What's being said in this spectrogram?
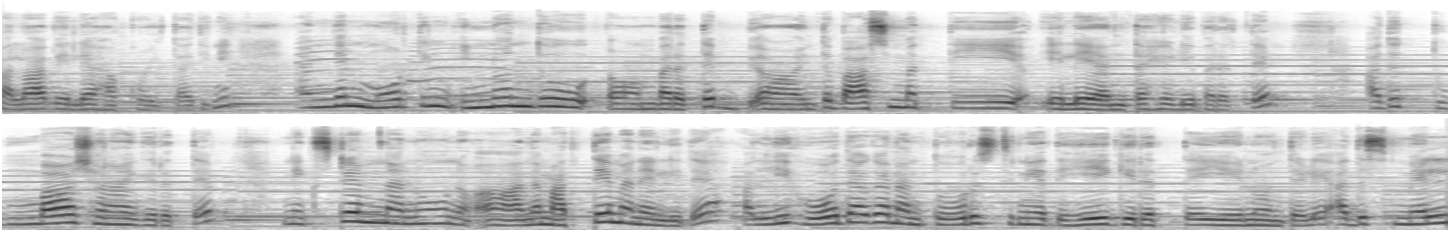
ಪಲಾವ್ ಎಲೆ ಹಾಕ್ಕೊಳ್ತಾ ಇದ್ದೀನಿ. ಆ್ಯಂಡ್ ದೆನ್ ಮೋರ್ ಥಿಂಗ್ ಇನ್ನೊಂದು ಬರುತ್ತೆ. ಇಂಥ ಬಾಸುಮತಿ ಎಲೆ ಅಂತ ಹೇಳಿ ಬರುತ್ತೆ. ಅದು ತುಂಬ ಚೆನ್ನಾಗಿರುತ್ತೆ. ನೆಕ್ಸ್ಟ್ ಟೈಮ್ ನಾನು ನಮ್ಮ ಅತ್ತೆ ಮನೆಯಲ್ಲಿದೆ. ಅಲ್ಲಿ ಹೋದಾಗ ನಾನು ತೋರಿಸ್ತೀನಿ ಅದು ಹೇಗಿರುತ್ತೆ, ಏನು ಅಂತೇಳಿ. ಅದು ಸ್ಮೆಲ್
